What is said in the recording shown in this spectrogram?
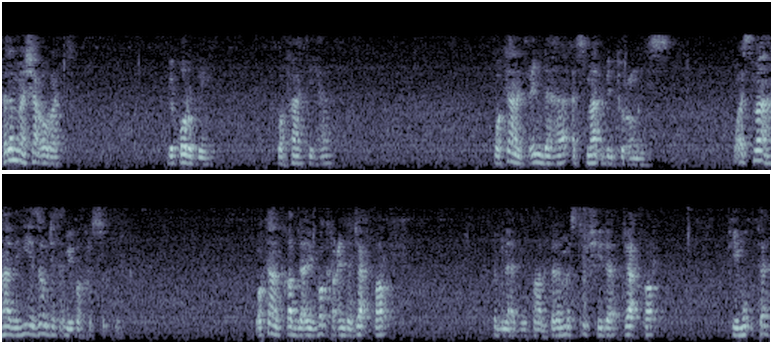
فلما شعرت بقرب وفاتها وكانت عندها أسماء بنت عميس وأسماء هذه هي زوجة أبي بكر الصديق. وكانت قبل أبي بكر عند جعفر ابن أبي طالب فلما استشهد جعفر في مؤتة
